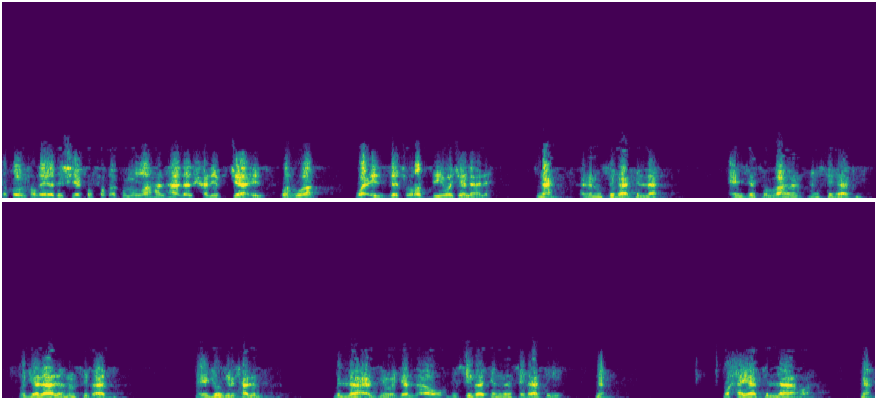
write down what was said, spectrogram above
يقول فضيلة الشيخ وفقكم الله هل هذا الحلف جائز وهو وعزة ربي وجلاله؟ نعم هذا من صفات الله. عزة الله من صفاته وجلاله من صفاته. يجوز الحلف بالله عز وجل أو بصفة من صفاته. نعم. وحياة الله و... نعم.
